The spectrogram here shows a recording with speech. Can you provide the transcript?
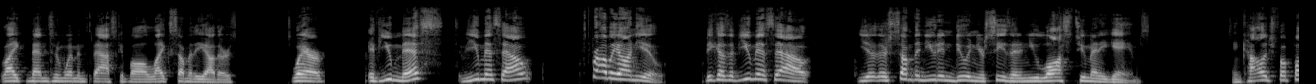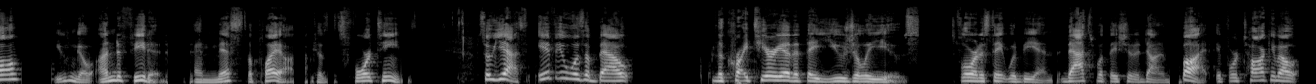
like men's and women's basketball, like some of the others, where if you miss, if you miss out, it's probably on you because if you miss out, you, there's something you didn't do in your season and you lost too many games. In college football, you can go undefeated and miss the playoff because it's four teams. So, yes, if it was about the criteria that they usually use, Florida State would be in. That's what they should have done. But if we're talking about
